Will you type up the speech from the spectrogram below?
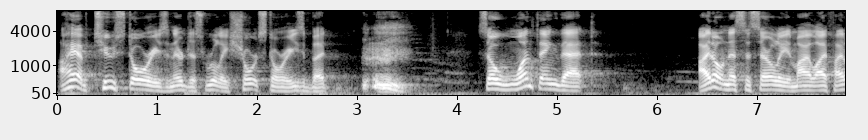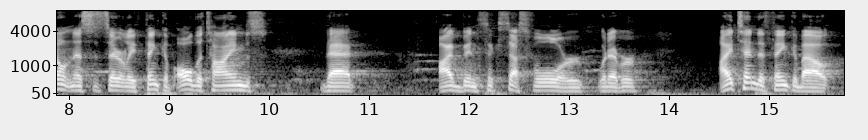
I have two stories, and they're just really short stories, but so one thing that I don't necessarily, in my life, I don't necessarily think of all the times that I've been successful or whatever. I tend to think about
